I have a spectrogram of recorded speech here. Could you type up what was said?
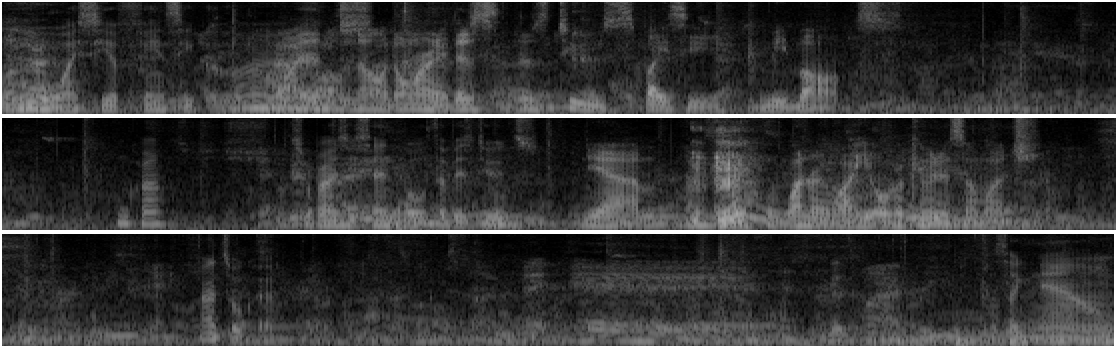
Oh, I see a fancy car. Oh, no, don't worry. There's there's two spicy meatballs. Okay. Surprised he sent both of his dudes. Yeah, I'm, I'm wondering why he overcommitted so much. That's okay. Cause like now,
